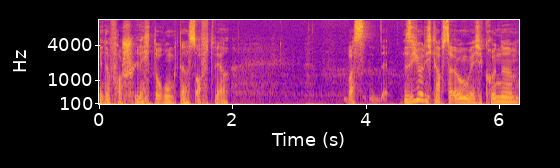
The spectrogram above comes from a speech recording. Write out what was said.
eine Verschlechterung der Software. Was sicherlich gab es da irgendwelche Gründe,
